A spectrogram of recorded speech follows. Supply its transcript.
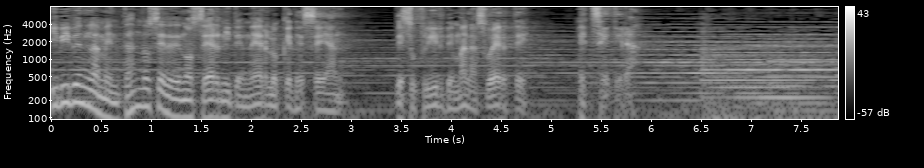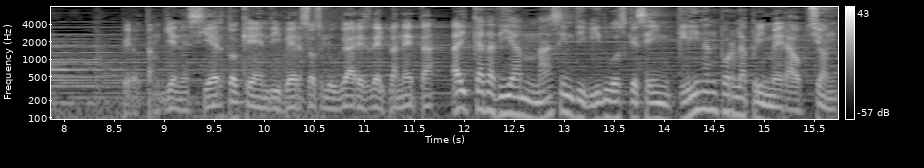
y viven lamentándose de no ser ni tener lo que desean, de sufrir de mala suerte, etc. Pero también es cierto que en diversos lugares del planeta hay cada día más individuos que se inclinan por la primera opción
